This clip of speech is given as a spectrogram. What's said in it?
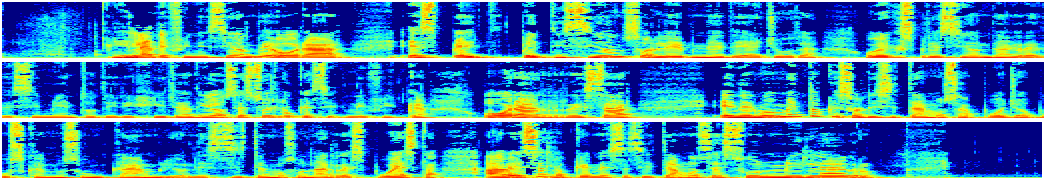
y la definición de orar es petición solemne de ayuda o expresión de agradecimiento dirigida a Dios. Eso es lo que significa orar, rezar. En el momento que solicitamos apoyo, buscamos un cambio, necesitamos una respuesta. A veces lo que necesitamos es un milagro.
